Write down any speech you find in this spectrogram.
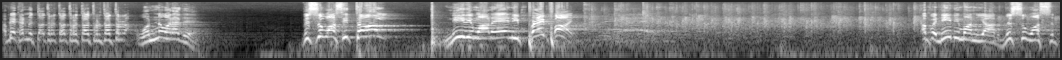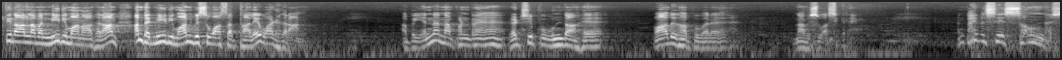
அப்படியே கண்ணு தோத்துற தோத்துற தோத்துற தோத்துற. ஒண்ணும் வராது. விசுவாசித்தால் நீதிமானே நீ பிழைப்பாய். அப்ப நீதிமான் யார்? விசுவாசத்தினால் அவன் நீதிமான் ஆகிறான் அந்த நீதிமான் விசுவாசத்தாலே வாழ்கிறான். அப்ப என்ன நான் பண்றேன்? ரட்சிப்பு உண்டாக பாதுகாப்பு வர நான் விசுவாசிக்கிறேன். And Bible says சவுண்ட்னஸ்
